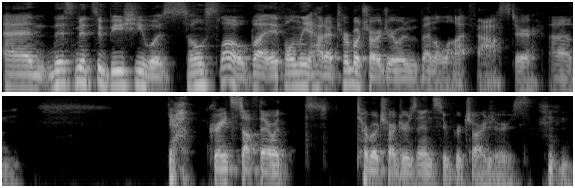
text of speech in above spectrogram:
And this Mitsubishi was so slow, but if only it had a turbocharger, it would have been a lot faster. Um, yeah, great stuff there with turbochargers and superchargers.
